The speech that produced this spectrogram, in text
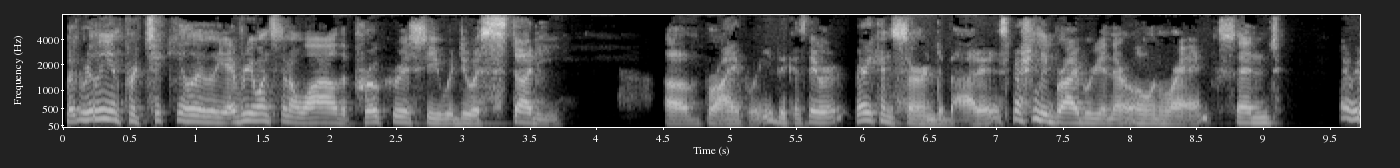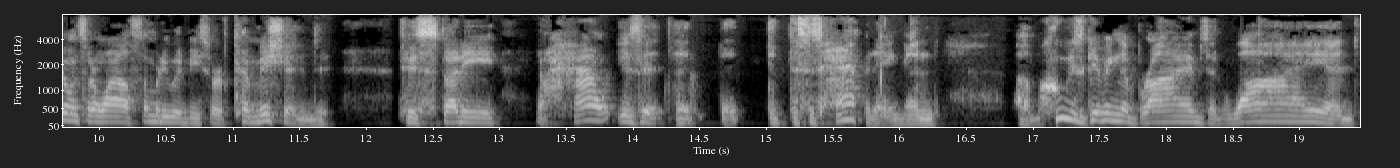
But really, in particularly, every once in a while, the procuracy would do a study of bribery because they were very concerned about it, especially bribery in their own ranks. And every once in a while, somebody would be sort of commissioned to study you know, how is it that, that, that this is happening and um, who's giving the bribes and why and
